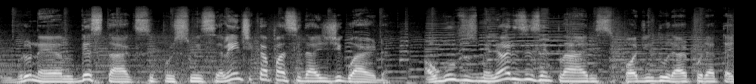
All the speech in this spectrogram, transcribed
O Brunello destaca-se por sua excelente capacidade de guarda. Alguns dos melhores exemplares podem durar por até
